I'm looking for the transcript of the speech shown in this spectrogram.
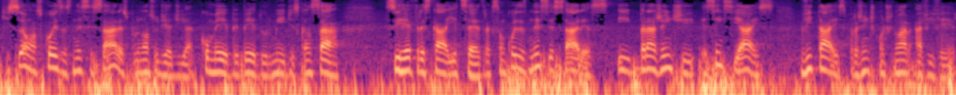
que são as coisas necessárias para o nosso dia a dia, comer, beber, dormir, descansar, se refrescar e etc., que são coisas necessárias e para a gente essenciais, vitais, para a gente continuar a viver.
